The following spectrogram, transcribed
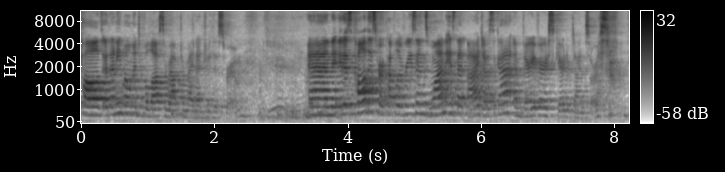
called, at any moment, a velociraptor might enter this room. And it is called this for a couple of reasons. One is that I, Jessica, am very, very scared of dinosaurs.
